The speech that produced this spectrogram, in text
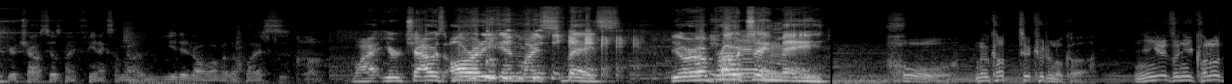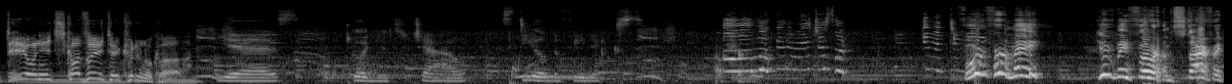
If your chao steals my phoenix, I'm gonna yeet it all over the place. Why? Your chao is already in my space. You're approaching yeah. me. ほう、向かってくるのか。逃げずにこのディオに近づいてくるのか Yes, goodness, Chao. Steal the Phoenix. Oh, look at him—he's just like, give it to Food for me! Give me food, I'm starving!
